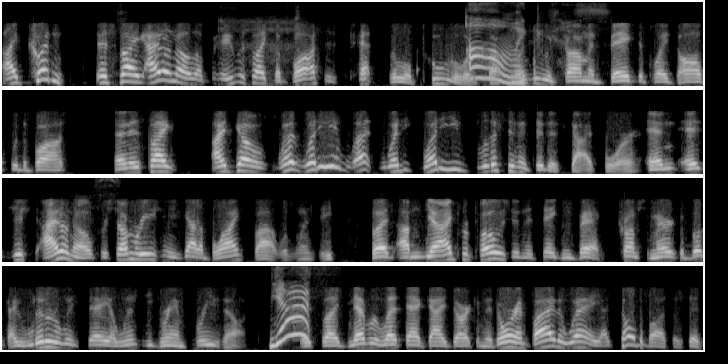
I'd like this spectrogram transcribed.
I couldn't it's like I don't know. He was like the boss's pet little poodle or oh, something. Lindsey would come and beg to play golf with the boss, and it's like I'd go, "What? What are you? What? What? What are you listening to this guy for?" And it just I don't know. For some reason, he's got a blind spot with Lindsey. But um, yeah, I propose in the Taking Back Trump's America book. I literally say a Lindsey Graham free zone. Yes. It's like never let that guy darken the door. And by the way, I told the boss, I said,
